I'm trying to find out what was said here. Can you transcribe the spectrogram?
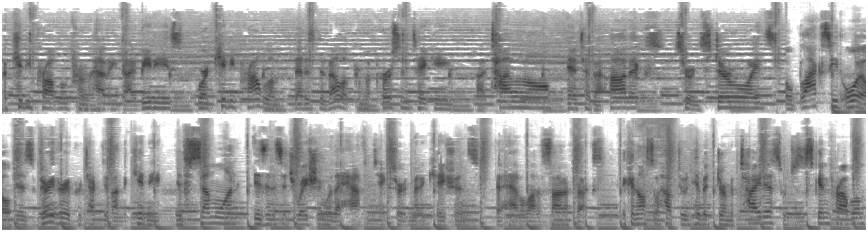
a kidney problem from having diabetes, or a kidney problem that is developed from a person taking uh, Tylenol, antibiotics, certain steroids. So black seed oil is very, very protective on the kidney if someone is in a situation where they have to take certain medications that have a lot of side effects. It can also help to inhibit dermatitis, which is a skin problem.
